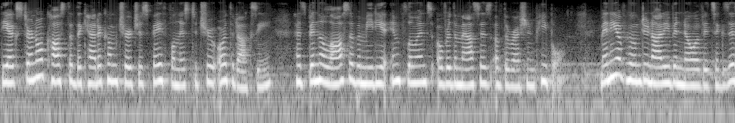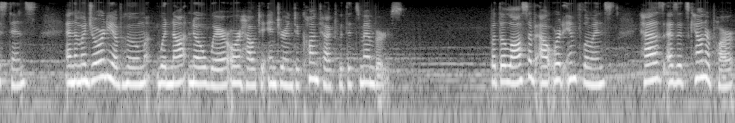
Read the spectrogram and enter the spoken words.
The external cost of the Catacomb Church's faithfulness to true orthodoxy has been the loss of immediate influence over the masses of the Russian people, many of whom do not even know of its existence, and the majority of whom would not know where or how to enter into contact with its members. But the loss of outward influence has as its counterpart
